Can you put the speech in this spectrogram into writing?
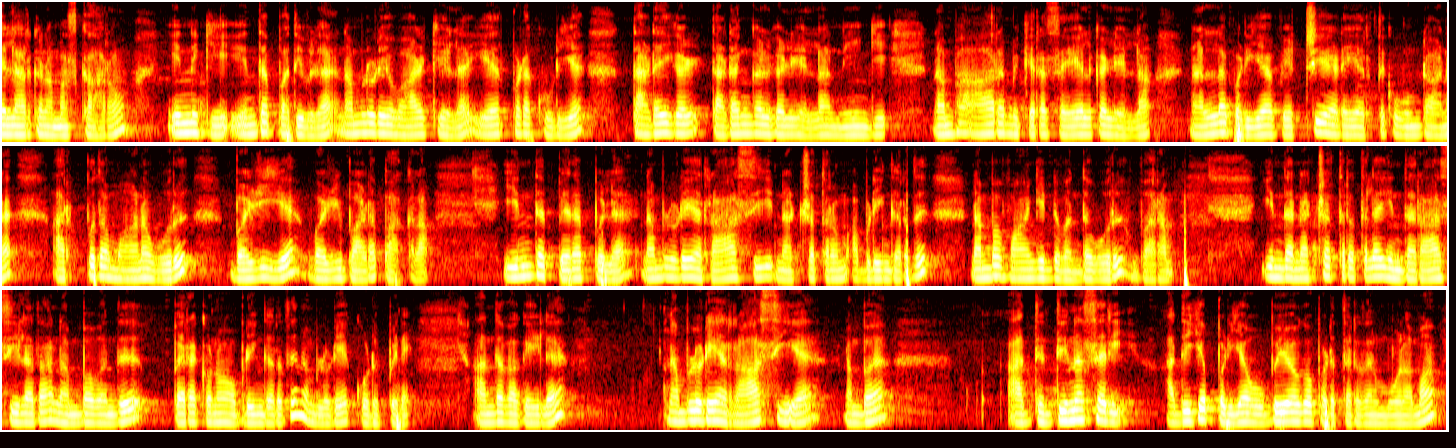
எல்லாருக்கும் நமஸ்காரம். இன்றைக்கி இந்த பதிவில் நம்மளுடைய வாழ்க்கையில் ஏற்படக்கூடிய தடைகள் தடங்கல்கள் எல்லாம் நீங்கி நம்ம ஆரம்பிக்கிற செயல்கள் எல்லாம் நல்லபடியாக வெற்றி அடையிறதுக்கு உண்டான அற்புதமான ஒரு வழியை வழிபாடை பார்க்கலாம். இந்த பிறப்பில் நம்மளுடைய ராசி நட்சத்திரம் அப்படிங்கிறது நம்ம வாங்கிட்டு வந்த ஒரு வரம். இந்த நட்சத்திரத்தில் இந்த ராசியில் தான் நம்ம வந்து பிறக்கணும் அப்படிங்கிறது நம்மளுடைய கொடுப்பினை. அந்த வகையில் நம்மளுடைய ராசியை நம்ம அது தினசரி அதிகப்படியாக உபயோகப்படுத்துறதன் மூலமாக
